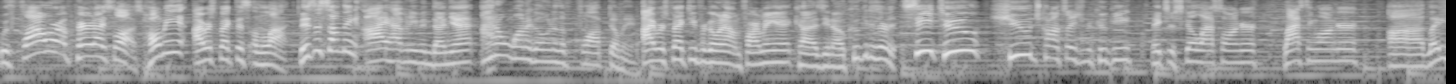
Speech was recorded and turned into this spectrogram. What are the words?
with Flower of Paradise Lost. Homie, I respect this a lot. This is something I haven't even done yet. I don't want to go into the flop domain. I respect you for going out and farming it because, you know, Kuki deserves it. C2, huge constellation for Kuki makes your skill last longer, lasting longer. Uh, lady.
